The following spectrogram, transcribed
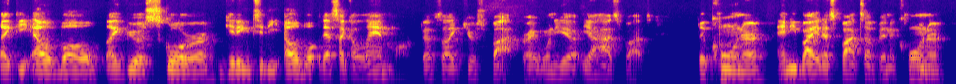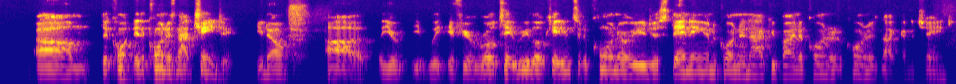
Like the elbow, like if you're a scorer, getting to the elbow, that's like a landmark. That's like your spot, right? One of your, your hot spots. The corner, anybody that spots up in the corner, um, the, cor- the not changing. You know, uh, you're if you're rotate relocating to the corner or you're just standing in the corner and occupying the corner, the corner is not going to change.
